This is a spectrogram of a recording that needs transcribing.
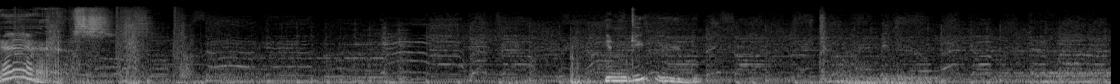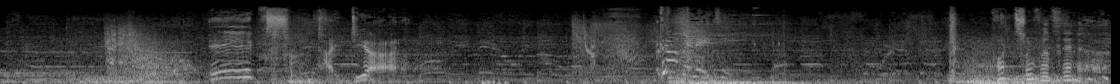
Yes. Indeed. Excellent idea. Dominating. What's over there?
